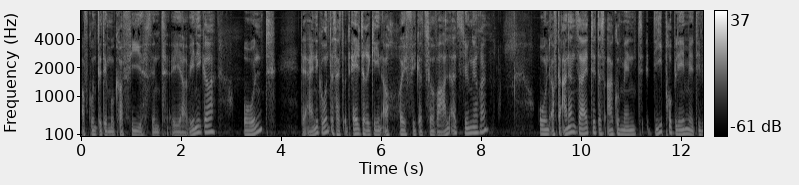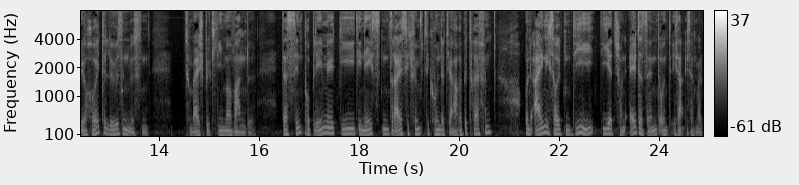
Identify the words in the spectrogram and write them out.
aufgrund der Demografie sind eher weniger. Und der eine Grund, das heißt, und Ältere gehen auch häufiger zur Wahl als Jüngere. Und auf der anderen Seite das Argument, die Probleme, die wir heute lösen müssen, zum Beispiel Klimawandel, das sind Probleme, die die nächsten 30, 50, 100 Jahre betreffen. Und eigentlich sollten die, die jetzt schon älter sind und ich sag, ich sag mal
